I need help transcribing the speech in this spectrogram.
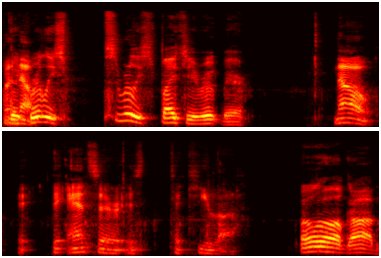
But like no, really, it's really spicy root beer. no. It, the answer is tequila. Oh God,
